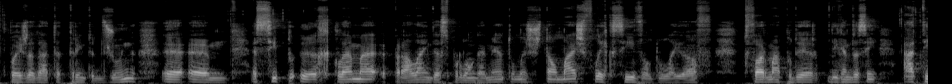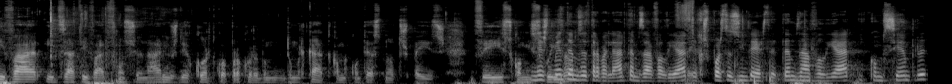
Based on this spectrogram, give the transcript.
depois da data de 30 de junho. Uh, um, a CIP uh, reclama, para além desse prolongamento, uma gestão mais flexível do layoff, de forma a poder, digamos assim, ativar e desativar funcionários de acordo com a procura do, do mercado, como acontece noutros países. Vê isso como Neste momento estamos a trabalhar, estamos a avaliar, a resposta do é esta, estamos a avaliar e, como sempre,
